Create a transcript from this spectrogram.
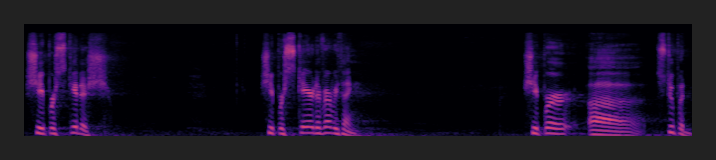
Sheep are skittish. Sheep are scared of everything. Sheep are uh, stupid.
